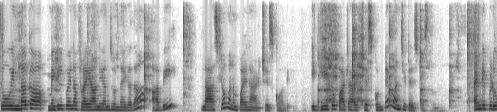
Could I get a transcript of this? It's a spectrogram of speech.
సో ఇందాక మిగిలిపోయిన ఫ్రై ఆనియన్స్ ఉన్నాయి కదా అవి లాస్ట్లో మనం పైన యాడ్ చేసుకోవాలి. ఈ గీతో పాటు యాడ్ చేసుకుంటే మంచి టేస్ట్ వస్తుంది. అండ్ ఇప్పుడు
